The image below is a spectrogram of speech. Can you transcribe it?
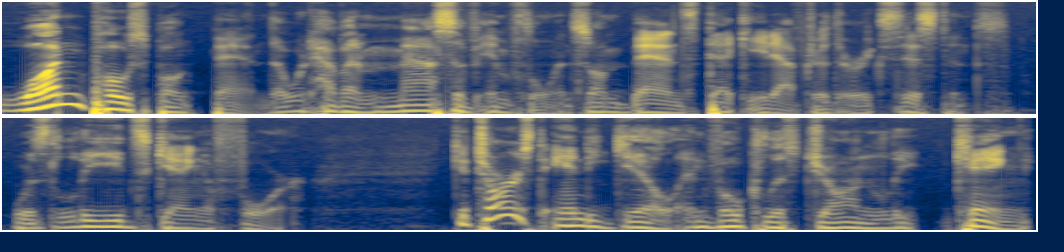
One post punk band that would have a massive influence on bands decade after their existence was Leeds Gang of Four. Guitarist Andy Gill and vocalist John Lee King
